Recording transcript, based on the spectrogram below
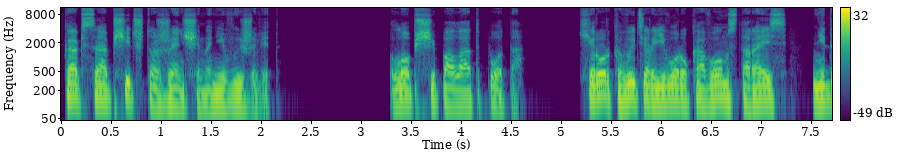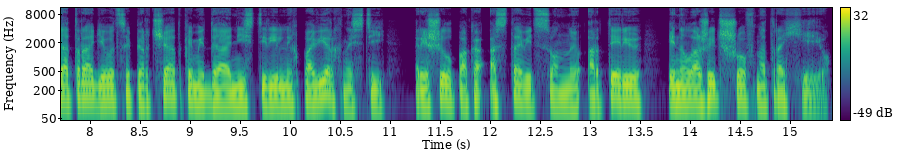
Как сообщит, что женщина не выживет? Лоб щипала от пота. Хирург вытер его рукавом, стараясь не дотрагиваться перчатками до нестерильных поверхностей, решил пока оставить сонную артерию и наложить шов на трахею.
